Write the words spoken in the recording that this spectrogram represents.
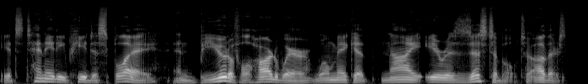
its 1080p display and beautiful hardware will make it nigh irresistible to others.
